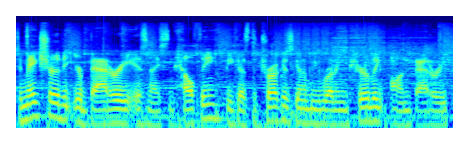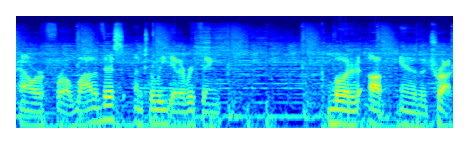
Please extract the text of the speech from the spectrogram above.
to make sure that your battery is nice and healthy because the truck is gonna be running purely on battery power for a lot of this until we get everything loaded up into the truck.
